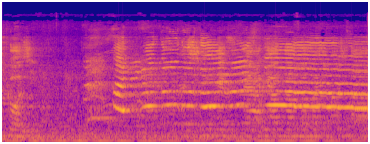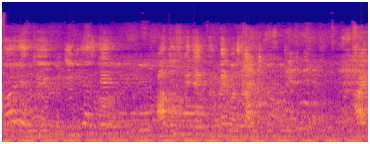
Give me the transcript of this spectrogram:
飛行士ありがとうございます。バレエという意味合いで後付けで考えました。はい、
